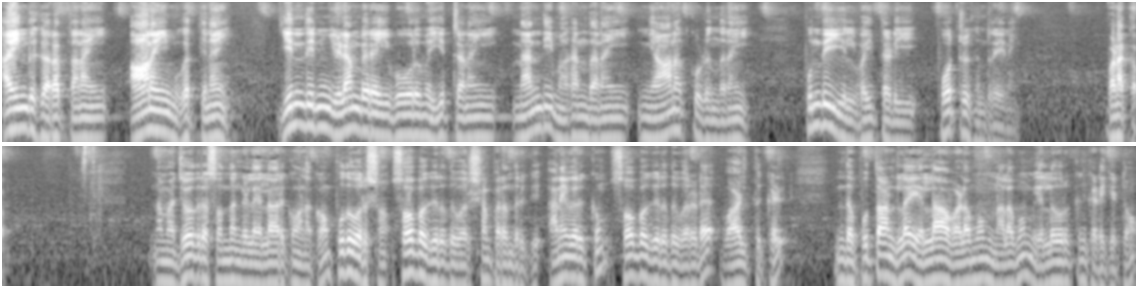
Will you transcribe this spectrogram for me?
ஐந்து கரத்தனை ஆனை முகத்தினை இந்தின் இளம்பிறை போலும் ஈற்றனை நந்தி மகந்தனை ஞானக் கொழுந்தனை புந்தியில் வைத்தடி போற்றுகின்றேனே. வணக்கம். நம்ம ஜோதிட சொந்தங்கள் எல்லாருக்கும் வணக்கம். புது வருஷம் சோபகிருது வருஷம் பிறந்திருக்கு. அனைவருக்கும் சோபகிருது வருட வாழ்த்துக்கள். இந்த புத்தாண்டில் எல்லா வளமும் நலமும் எல்லோருக்கும் கிடைக்கட்டும்.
